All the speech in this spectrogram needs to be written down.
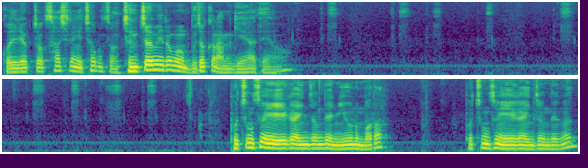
권력적 사실행위 처분성 쟁점 이름은 무조건 암기해야 돼요. 보충성 예가 인정된 이유는 뭐다? 보충성 예가 인정된 건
